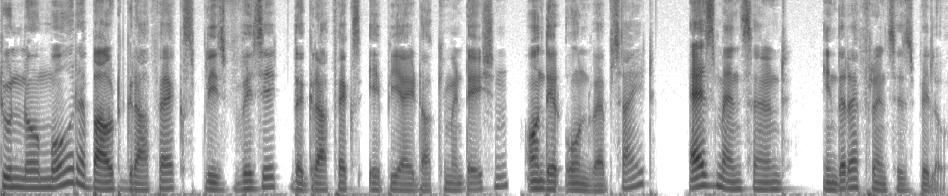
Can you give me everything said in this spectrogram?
To know more about GraphX, please visit the GraphX API documentation on their own website as mentioned in the references below.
